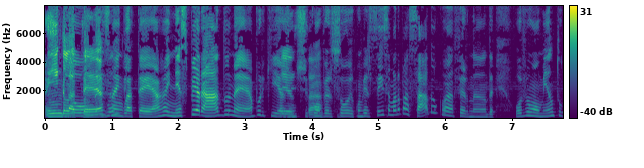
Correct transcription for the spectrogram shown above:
Inglaterra. Londres, na Inglaterra, inesperado, né? Porque a gente Exato. conversou, eu conversei semana passada com a Fernanda. Houve um aumento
